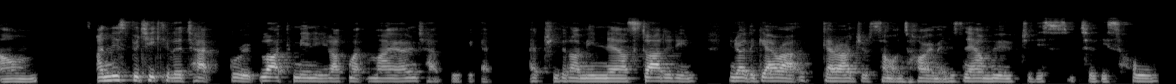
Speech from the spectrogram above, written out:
Um, and this particular tap group, like many, like my, my own tap group actually that I'm in now, started in you know the garage garage of someone's home and has now moved to this to this hall.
